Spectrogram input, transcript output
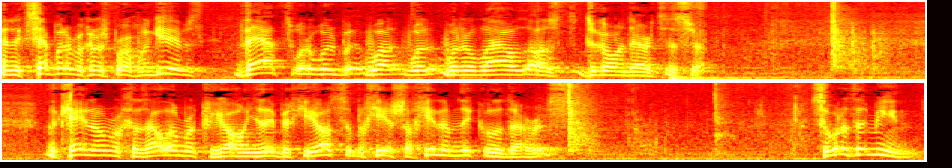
and accept whatever Kodesh Baruch Hu gives. That's what would what would, would allow us to go into Eretz Yisrael. The Kain Omer Chazal Omer Kiyol Yidei Shachinim Nikul Adaris. So what does that mean?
